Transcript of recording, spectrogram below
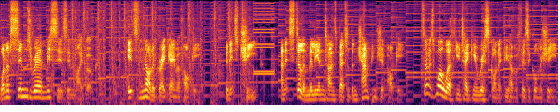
one of Sim's rare misses in my book. It's not a great game of hockey, but it's cheap, and it's still a million times better than Championship Hockey, so it's well worth you taking a risk on if you have a physical machine.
